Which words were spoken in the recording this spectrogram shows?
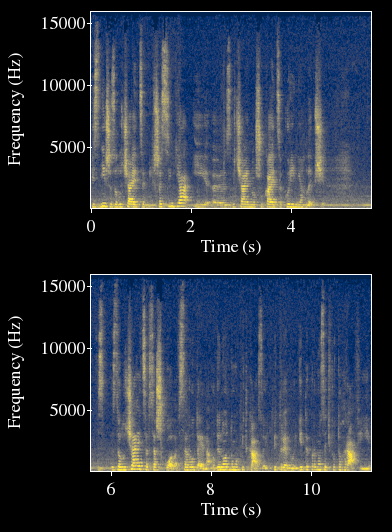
Пізніше залучається більша сім'я і, е, звичайно, шукається коріння глибші. Залучається вся школа, вся родина, один одному підказують, підтримують, діти приносять фотографії.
